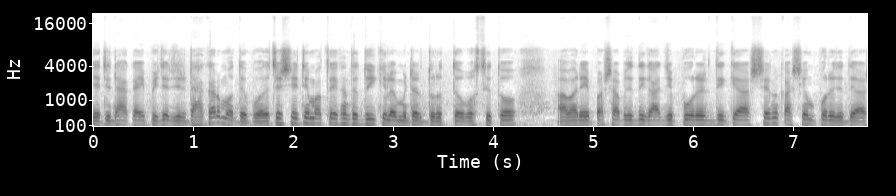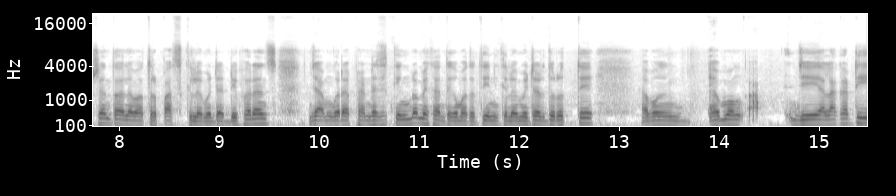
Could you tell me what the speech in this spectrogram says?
যেটি ঢাকা ইপিজেড, যেটি ঢাকার মধ্যে পড়েছে, সেটি মাত্র এখান থেকে দুই কিলোমিটার দূরত্বে অবস্থিত। আবার এই পাশে আপনি যদি গাজীপুরের দিকে আসেন, কাশিমপুরে যদি আসেন, তাহলে মাত্র পাঁচ kilometre difference Jamgora fantasy kingdom এখান থেকে মাত্র তিন কিলোমিটার দূরত্বে এবং এবং যে এলাকাটি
